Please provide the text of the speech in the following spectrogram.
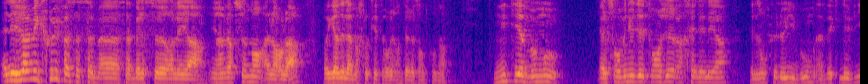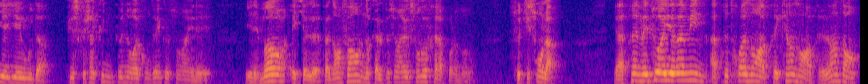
elle n'est jamais crue face à sa, belle-sœur Léa, et inversement. Alors là, regardez la marloquette intéressante qu'on a. Niti Abumou, elles sont venues d'étrangers, Rachel et Léa, elles ont fait le hiboum avec Lévi et Yehuda, puisque chacune peut nous raconter que son mari est, est mort et qu'elle n'a pas d'enfant, donc elle peut se marier avec son beau-frère pour le moment. Ceux qui sont là. Et après, Meto Yevamin, après 3 ans, après 15 ans, après 20 ans,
